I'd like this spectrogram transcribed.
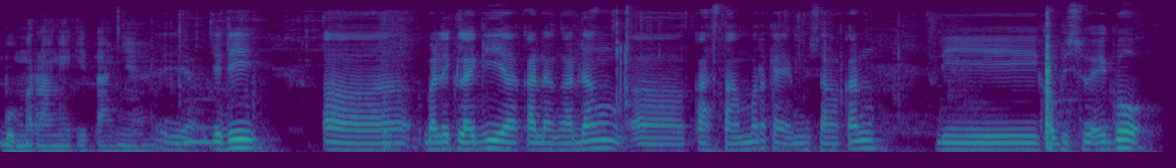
bumerangnya kitanya Iya, jadi eh, balik lagi ya kadang-kadang eh, customer kayak misalkan di kopi susu ego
